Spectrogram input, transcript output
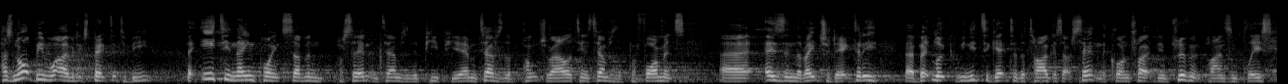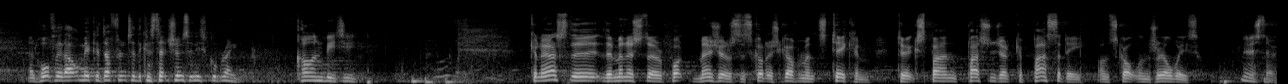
has not been what I would expect it to be. But 89.7% in terms of the PPM, in terms of the punctuality, in terms of the performance, uh, is in the right trajectory. Uh, but look, we need to get to the targets that are set in the contract, the improvement plans in place, and hopefully that will make a difference to the constituents in East Kilbride. Colin Beattie. Can I ask the, the Minister what measures the Scottish Government's taken to expand passenger capacity on Scotland's railways? Minister.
